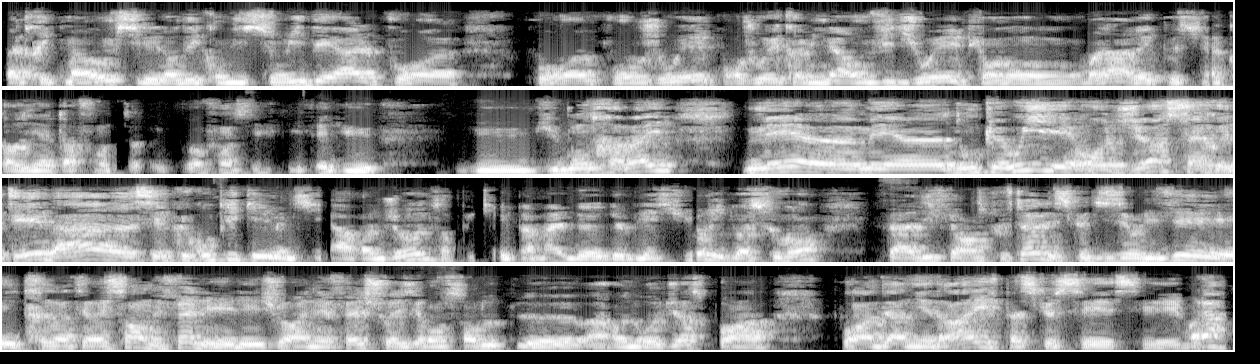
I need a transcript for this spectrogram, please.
Patrick Mahomes. Il est dans des conditions idéales pour euh, jouer, pour jouer comme il a envie de jouer. Et puis on voilà, avec aussi un coordinateur offensif qui fait du du, du, bon travail. Mais, euh, mais euh, donc euh, oui, et Rogers à côté, bah c'est plus compliqué, même s'il y a Aaron Jones, en plus il y a eu pas mal de, de, blessures, il doit souvent faire la différence tout seul. Et ce que disait Olivier est très intéressant. En effet, les, les joueurs NFL choisiront sans doute le Aaron Rodgers pour un pour un dernier drive parce que c'est c'est voilà,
